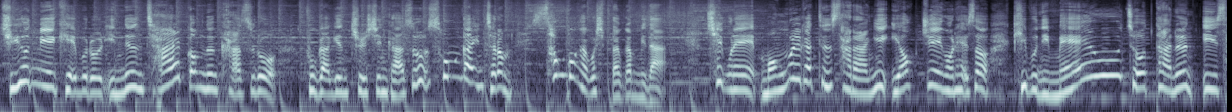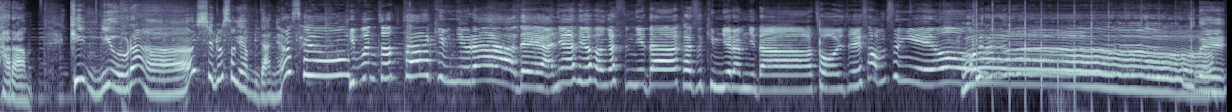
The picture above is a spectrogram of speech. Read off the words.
주현미의 계보를 잇는 잘 꺾는 가수로 국악인 출신 가수 송가인처럼 성공하고 싶다고 합니다. 최근에 먹물 같은 사랑이 역주행을 해서 기분이 매우 좋다는 이 사람 김유라 씨를 소개합니다. 안녕하세요. 기분 좋다 김유라. 네 안녕하세요 반갑습니다. 가수 김유라입니다. 저 이제 3승이에요. 네.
